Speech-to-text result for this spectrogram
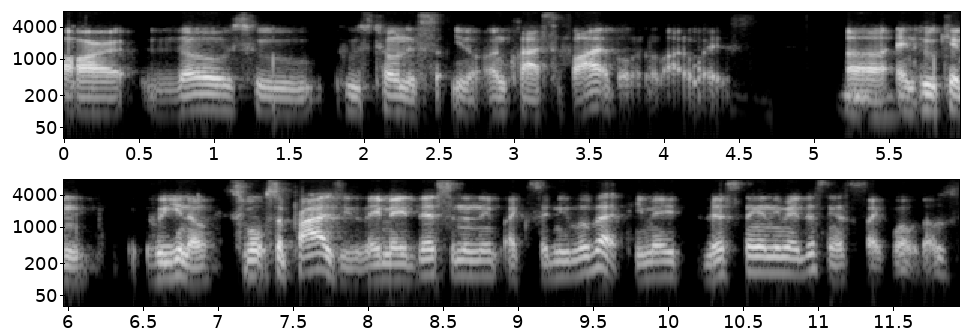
are those who whose tone is you know unclassifiable in a lot of ways, mm-hmm. uh, and who can who you know will surprise you. They made this and then they, like Sidney Lumet, he made this thing and he made this thing. It's like whoa, those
